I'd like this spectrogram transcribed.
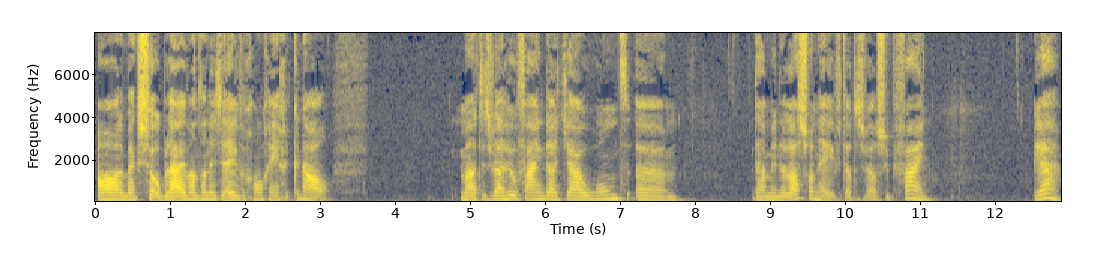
Oh, dan ben ik zo blij, want dan is er even gewoon geen geknal. Maar het is wel heel fijn dat jouw hond um, daar minder last van heeft. Dat is wel super fijn. Ja,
